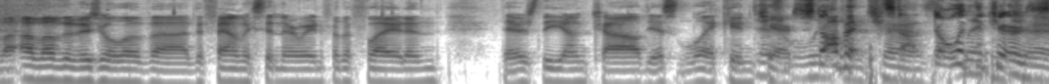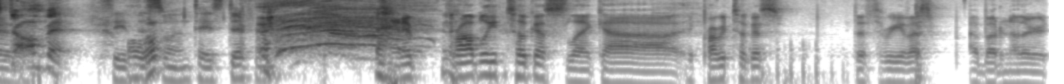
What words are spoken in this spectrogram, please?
I love the visual of uh, the family sitting there waiting for the flight, and there's the young child just licking Just chairs. Stop licking it! Stop! Don't lick the chairs. chairs. Stop it! See if Oh, this whoop. one tastes different. and it probably took us like uh it probably took us the three of us about another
